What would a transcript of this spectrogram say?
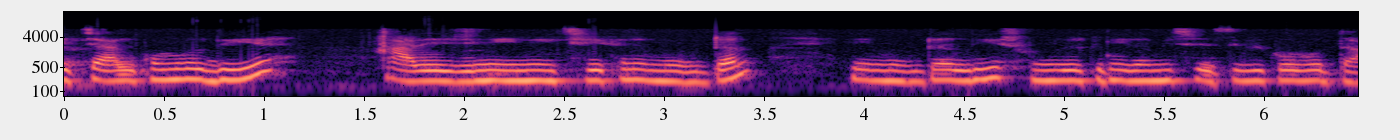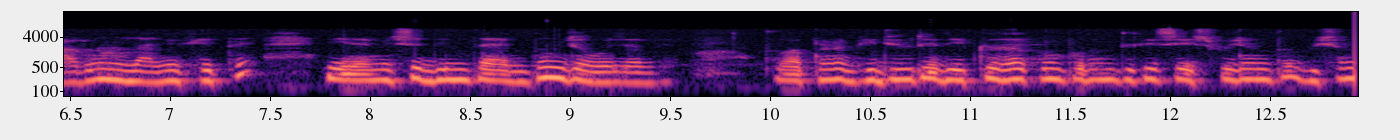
এই চাল কুমড়ো দিয়ে আর এই নিয়ে নিয়েছি এখানে মুগ ডাল। এই মুগ ডাল দিয়ে সুন্দর একটি নিরামিষ রেসিপি করব, দারুণ লাগে খেতে। নিরামিষের দিনটা একদম জমে যাবে। তো আপনারা ভিডিওটি দেখতে থাকুন, প্রথম থেকে শেষ পর্যন্ত, ভীষণ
